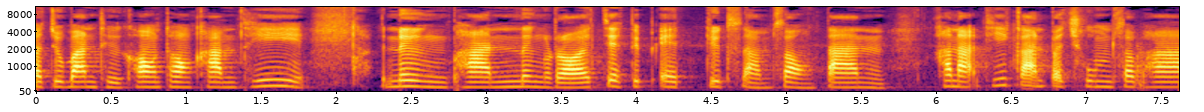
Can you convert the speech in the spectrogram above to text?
ปัจจุบันถือครองทองคำที่ 1,171.32 ตัน ขณะที่การประชุมสภา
